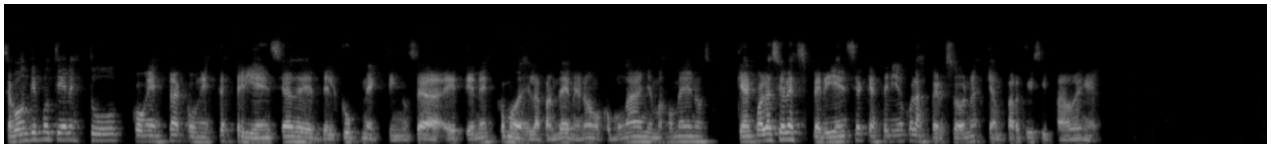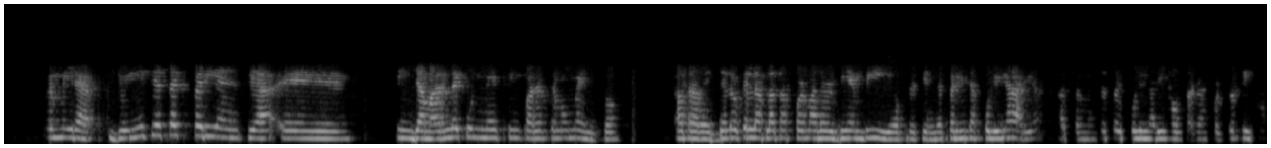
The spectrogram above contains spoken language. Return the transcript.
¿cuánto tiempo tienes tú con esta, con esta experiencia del cooknecting? O sea, eh, tienes como desde la pandemia, ¿no? Como un año más o menos. ¿Qué, ¿Cuál ha sido la experiencia que has tenido con las personas que han participado en él? Pues mira, yo inicié esta experiencia eh, sin llamarle cooknecting para ese momento, a través de lo que es la plataforma de Airbnb, ofreciendo experiencias culinarias. Actualmente soy culinaria acá en Puerto Rico.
